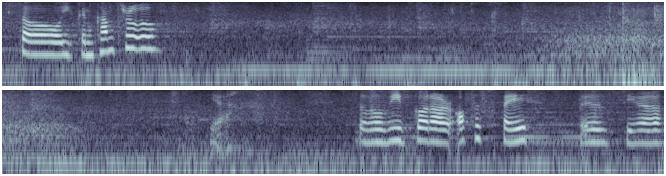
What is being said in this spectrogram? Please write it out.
So you can come through. Yeah. So we've got our office space is here.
